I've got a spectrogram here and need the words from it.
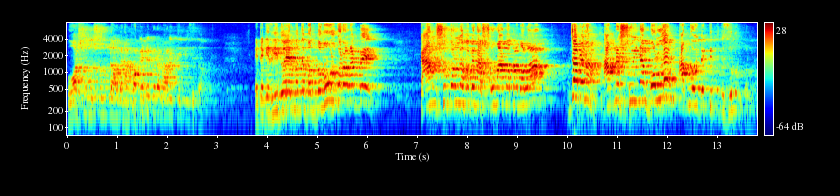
ওয়ার শুধু শুনলে হবে না, পকেটে করে বাড়িতে নিয়ে যেতে হবে। এটাকে হৃদয়ের মধ্যে বদ্ধমূল করা লাগবে। কান শু করলে হবে না শোনা কথা বলা যাবে না। আপনি শুই না, বললেন, আপনি ওই ব্যক্তির প্রতি জুলুম করলেন।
